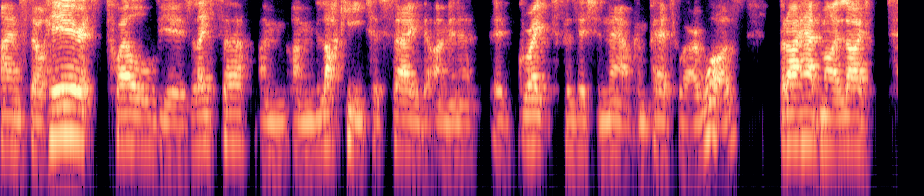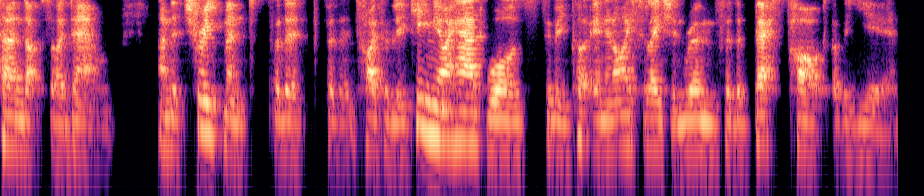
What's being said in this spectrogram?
I am still here. It's 12 years later. I'm, I'm lucky to say that I'm in a, a great position now compared to where I was, but I had my life turned upside down. And the treatment for the for the type of leukemia I had was to be put in an isolation room for the best part of a year,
